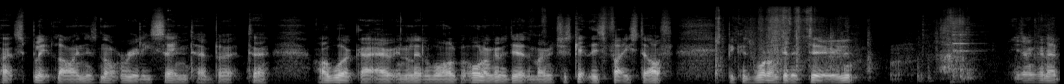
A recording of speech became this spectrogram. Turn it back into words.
that split line is not really centre but uh, I'll work that out in a little while but all I'm going to do at the moment is just get this faced off because what I'm going to do is I'm going to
